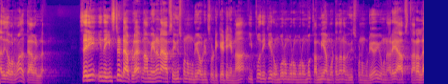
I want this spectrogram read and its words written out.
அதுக்கப்புறமா அது தேவையில்லை. சரி இந்த இன்ஸ்டன்ட் ஆப்பில் நம்ம என்னென்ன ஆப்ஸை யூஸ் பண்ண முடியும் அப்படின்னு சொல்லிட்டு கேட்டிங்கன்னா இப்போதைக்கு ரொம்ப ரொம்ப ரொம்ப ரொம்ப கம்மியாக மட்டும் தான் நம்ம யூஸ் பண்ண முடியும். இவங்க நிறைய ஆப்ஸ் தரல.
